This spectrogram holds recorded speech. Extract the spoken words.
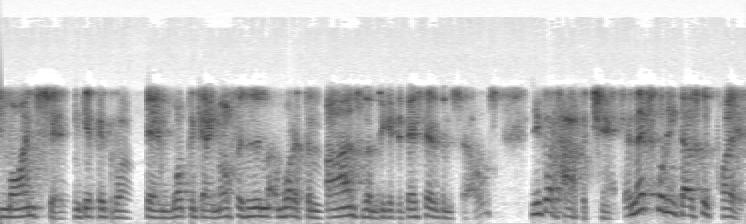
mindset and get people to understand what the game offers them and what it demands of them to get the best out of themselves, you've got half a chance. And that's what he does with players.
